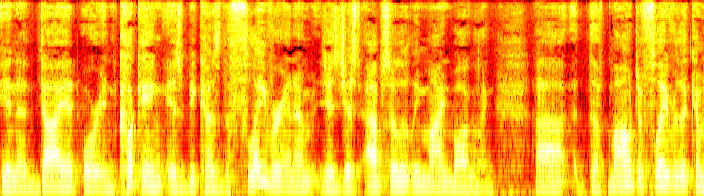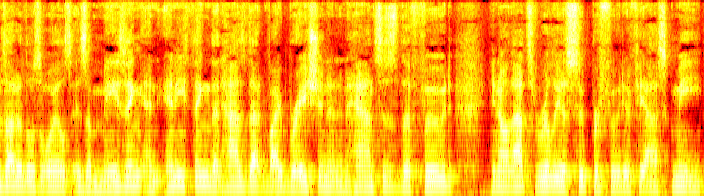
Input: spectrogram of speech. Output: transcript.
in a diet or in cooking is because the flavor in them is just absolutely mind boggling. Uh, the amount of flavor that comes out of those oils is amazing, and anything that has that vibration and enhances the food, you know, that's really a superfood if you ask me.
